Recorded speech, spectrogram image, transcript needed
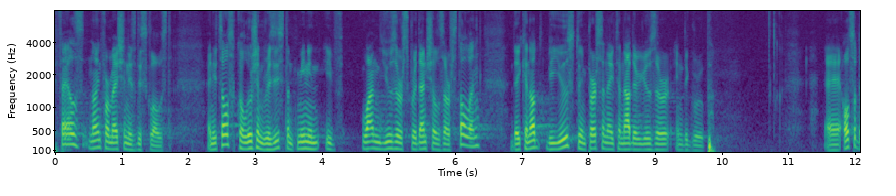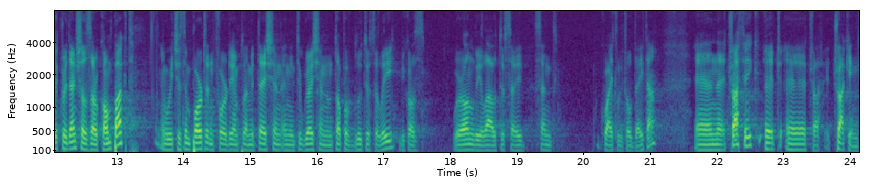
fails, no information is disclosed. And it's also collusion resistant, meaning if one user's credentials are stolen, they cannot be used to impersonate another user in the group. Uh, also, the credentials are compact, which is important for the implementation and integration on top of Bluetooth LE, because we're only allowed to say, send quite little data. And uh, traffic, uh, uh traffic tracking.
